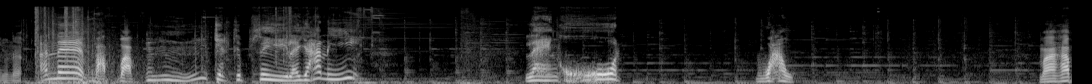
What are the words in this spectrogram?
อยู่นะอันแน่บับบับเจ็ดสิบสี่ระยะนี้ แรงโคตร ว้าว มาครับ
